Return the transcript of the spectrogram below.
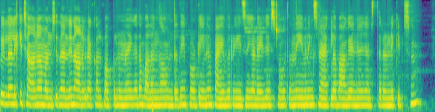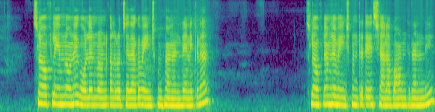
పిల్లలకి చాలా మంచిదండి. నాలుగు రకాల పప్పులు ఉన్నాయి కదా బలంగా ఉంటుంది. ప్రోటీన్ ఫైబర్ ఈజీగా డైజెస్ట్ అవుతుంది. ఈవినింగ్ స్నాక్లో బాగా ఎంజాయ్ చేస్తారండి కిడ్స్. స్లో ఫ్లేమ్లోనే గోల్డెన్ బ్రౌన్ కలర్ వచ్చేదాకా వేయించుకుంటున్నానండి నేను ఇక్కడ. స్లో ఫ్లేమ్లో వేయించుకుంటే టేస్ట్ చాలా బాగుంటుందండి.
